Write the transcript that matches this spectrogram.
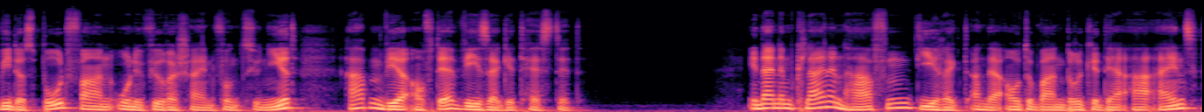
Wie das Bootfahren ohne Führerschein funktioniert, haben wir auf der Weser getestet. In einem kleinen Hafen direkt an der Autobahnbrücke der A1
